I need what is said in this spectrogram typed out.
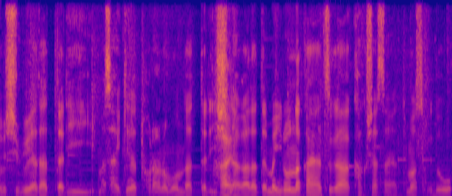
えば渋谷だったり、まあ、最近は虎ノ門だったりはい。品川だったり、いまあ、いろんな開発が各社さんやってますけど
